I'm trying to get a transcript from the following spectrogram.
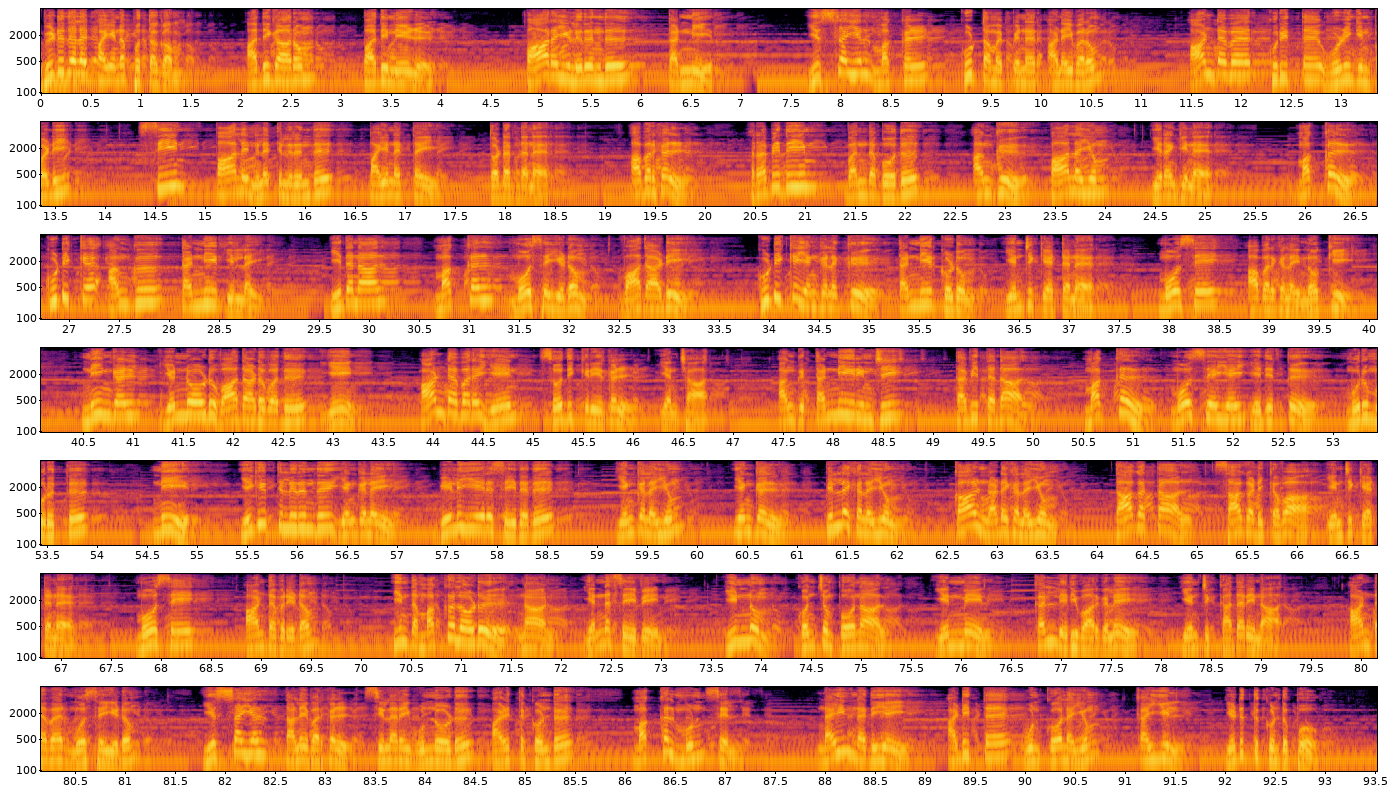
விடுதலை பயண புத்தகம் அதிகாரம் பதினேழு. பாறையிலிருந்து தண்ணீர். இஸ்ரேல் மக்கள் கூட்டமைப்பினர் அனைவரும் ஆண்டவர் குறித்த ஒழுங்கின்படி சீன் பாலை நிலத்திலிருந்து பயணத்தை தொடர்ந்தனர். அவர்கள் ரபிதீம் வந்தபோது அங்கு பாலையும் இறங்கினர். மக்கள் குடிக்க அங்கு தண்ணீர் இல்லை. இதனால் மக்கள் மோசையிடம் வாதாடி குடிக்க எங்களுக்கு தண்ணீர் கொடும் என்று கேட்டனர். மோசே அவர்களை நோக்கி நீங்கள் என்னோடு வாதாடுவது ஏன்? ஆண்டவரை ஏன் சோதிக்கிறீர்கள்? என்றார். அங்கு தண்ணீரின்றி தவித்ததால் மக்கள் மோசேயை எதிர்த்து முறுமுறுத்து நீர் எகிப்திலிருந்து எங்களை வெளியேற செய்தது எங்களையும் எங்கள் பிள்ளைகளையும் கால்நடைகளையும் தாகத்தால் சாகடிக்கவா என்று கேட்டனர். மோசே ஆண்டவரிடம் இந்த மக்களோடு நான் என்ன செய்வேன்? இன்னும் கொஞ்சம் போனால் என்மேல் கல் எறிவார்களே என்று கதறினார். ஆண்டவர் மோசையிடம் இஸ்ரேல் தலைவர்கள் சிலரை உன்னோடு அழைத்துக்கொண்டு மக்கள் முன் செல். நைல் நதியை அடித்த உன் கோலையும் கையில் எடுத்துக்கொண்டு போ.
